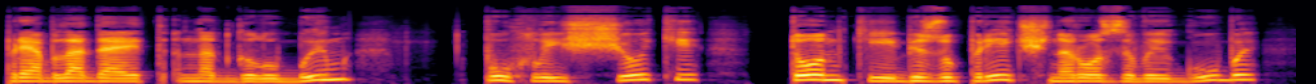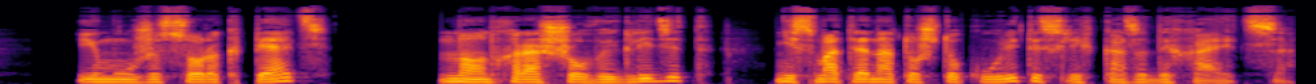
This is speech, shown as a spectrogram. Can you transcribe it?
преобладает над голубым, пухлые щеки, тонкие, безупречно розовые губы. Ему уже 45, но он хорошо выглядит — несмотря на то, что курит и слегка задыхается.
